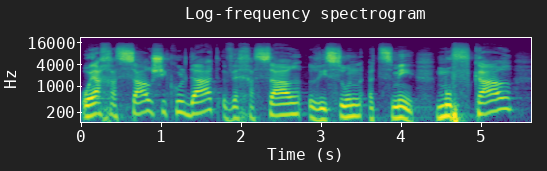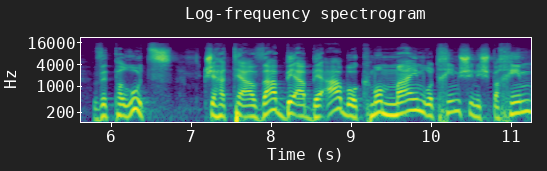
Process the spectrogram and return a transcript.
הוא היה חסר שיקול דעת וחסר ריסון עצמי, מופקר ופרוץ, כשהתאווה בעבעה בו כמו מים רותחים שנשפכים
